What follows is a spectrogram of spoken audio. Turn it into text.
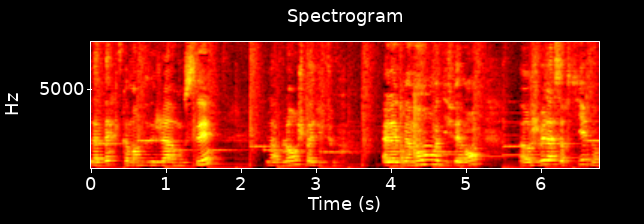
la verte commence déjà à mousser, la blanche pas du tout. Elle est vraiment différente. Alors je vais la sortir, donc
